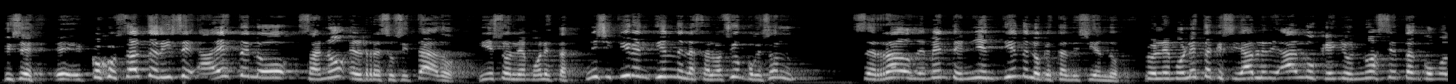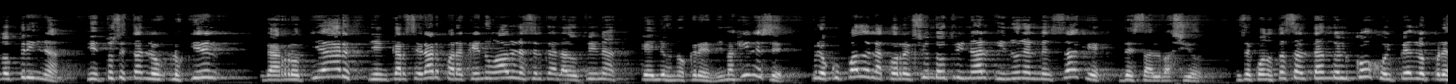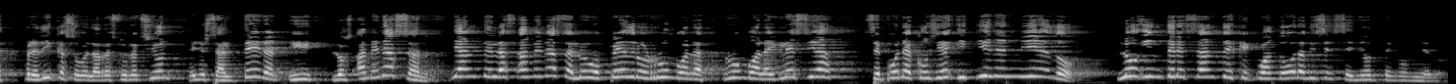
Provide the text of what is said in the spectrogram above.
Dice, eh, cojo salte, dice, a este lo sanó el resucitado. Y eso le molesta. Ni siquiera entienden la salvación porque son cerrados de mente, ni entienden lo que están diciendo. Pero le molesta que se hable de algo que ellos no aceptan como doctrina. Y entonces están, los quieren garrotear y encarcelar para que no hablen acerca de la doctrina que ellos no creen. Imagínense, preocupado en la corrección doctrinal y no en el mensaje de salvación. Entonces, cuando está saltando el cojo y Pedro predica sobre la resurrección, ellos se alteran y los amenazan. Y ante las amenazas, luego Pedro rumbo a la, rumbo a la iglesia se pone a considerar y tienen miedo. Lo interesante es que cuando oran dicen, Señor, tengo miedo.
